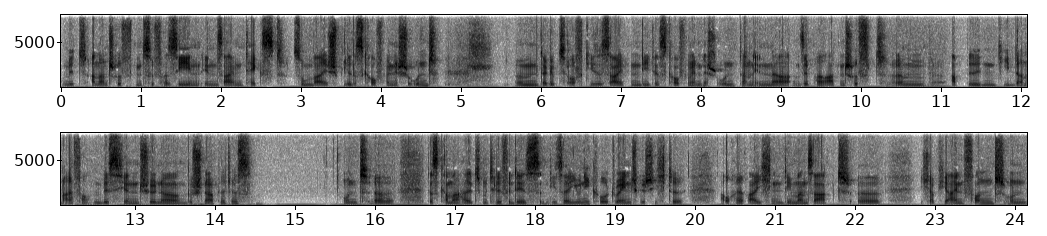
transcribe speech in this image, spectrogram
mit anderen Schriften zu versehen in seinem Text. Zum Beispiel das kaufmännische und ähm, da gibt es oft diese Seiten, die das kaufmännische und dann in einer separaten Schrift ähm, abbilden, die dann einfach ein bisschen schöner geschnörkelt ist. Und äh, das kann man halt mit Hilfe dieser Unicode-Range-Geschichte auch erreichen, indem man sagt, äh, ich habe hier einen Font und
